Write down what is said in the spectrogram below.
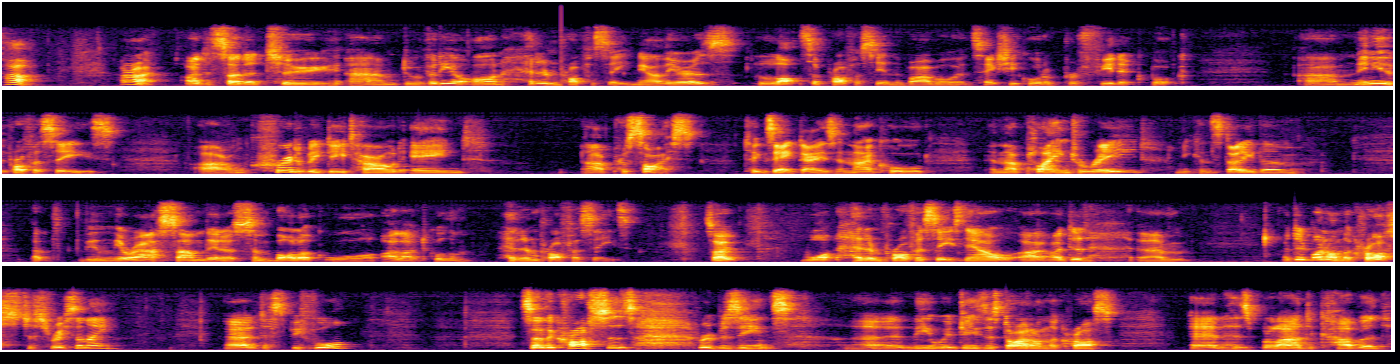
Ah, all right. I decided to um, do a video on hidden prophecy. Now, there is lots of prophecy in the Bible. It's actually called a prophetic book. Um, many of the prophecies are incredibly detailed and uh, precise to exact days, and they're called and they're plain to read, and you can study them. But then there are some that are symbolic, or I like to call them hidden prophecies. So, what hidden prophecies? Now, I, I did um, I did one on the cross just recently, uh, just before. So the cross is, represents uh, there where Jesus died on the cross, and his blood covered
